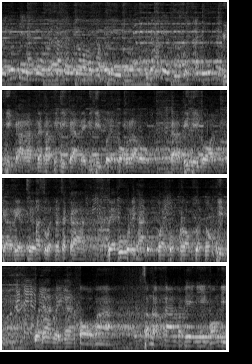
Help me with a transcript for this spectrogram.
นายกทีมระบบนะคะท่านก็นำทีนักเรียนผู้สูงอายุพิธีการนะครับพิธีการในพิธีเปิดของเราพิธีกรจะ เรียนเชิญส่วนราชการ และผู้บริหารองค์กรปกครองส่วนท้องถิ่น หัวหน้าหน่วยงานต่อมาสำหรับงานประเพณีของดี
